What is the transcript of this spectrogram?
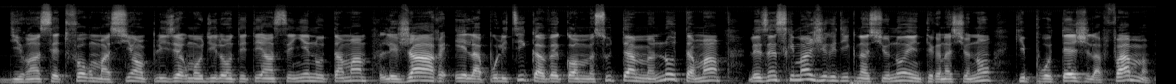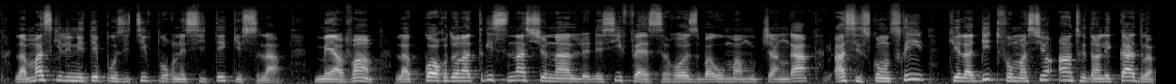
Durant cette formation, plusieurs modules ont été enseignés, notamment les genres et la politique, avec comme sous-thème notamment les instruments juridiques nationaux et internationaux qui protègent la femme, la masculinité positive pour ne citer que cela. Mais avant, la coordonnatrice nationale de CIFES, Rose Baouma Mouchanga, a circonscrit que la dite formation entre dans le cadre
